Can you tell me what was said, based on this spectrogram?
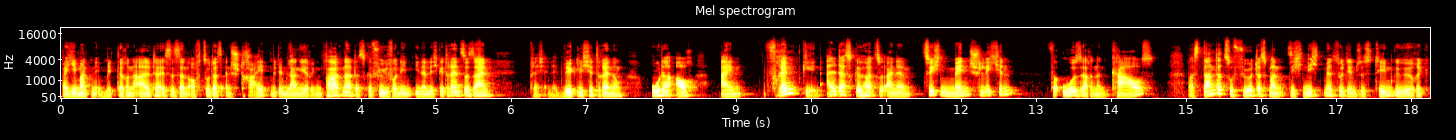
Bei jemandem im mittleren Alter ist es dann oft so, dass ein Streit mit dem langjährigen Partner, das Gefühl von ihm innerlich getrennt zu sein, vielleicht eine wirkliche Trennung oder auch ein Fremdgehen, all das gehört zu einem zwischenmenschlichen verursachenden Chaos, was dann dazu führt, dass man sich nicht mehr zu dem System gehörig,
